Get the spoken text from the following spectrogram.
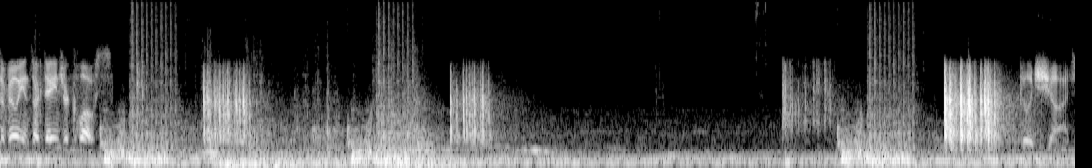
Civilians are danger close. Good shots.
